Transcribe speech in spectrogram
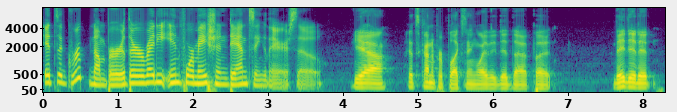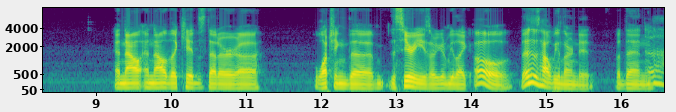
it's a group number. They're already in formation dancing there. So Yeah, it's kind of perplexing why they did that, but they did it. And now and now the kids that are uh, watching the the series are gonna be like, "Oh, this is how we learned it." But then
